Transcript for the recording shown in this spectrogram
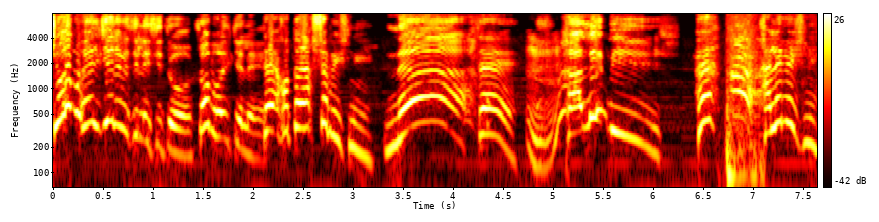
সব হোলসেলে বেশি লেছি তো সব হোলসেলে কত একশো বিশ নি? না। খালি বিশ। হ্যাঁ খালি বিশ নি?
